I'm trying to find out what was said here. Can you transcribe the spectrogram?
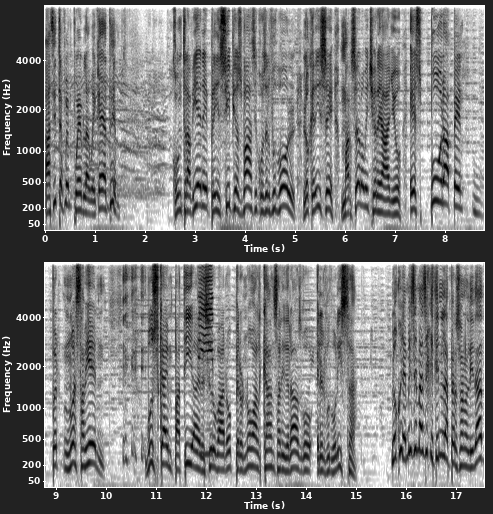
así te fue en Puebla, güey, cállate. Contraviene principios básicos del fútbol. Lo que dice Marcelo Micheleaño es pura pen... pero no está bien. Busca empatía en el ser humano, pero no alcanza liderazgo en el futbolista. Loco, y a mí se me hace que tiene la personalidad,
